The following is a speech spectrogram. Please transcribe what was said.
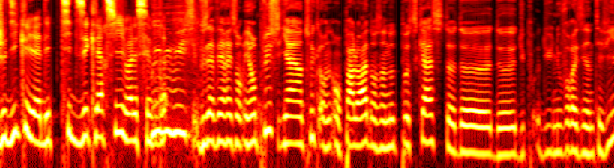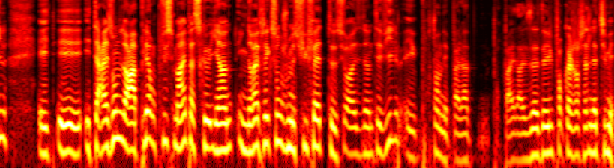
je dis qu'il y a des petites éclaircies. Voilà, c'est Oui, vrai. oui, oui, vous avez raison. Et en plus, il y a un truc, on, on parlera dans un autre podcast de, de- du, du nouveau Resident Evil. Et et t'as raison de le rappeler en plus, Marie, parce qu'il y a un- une réflexion que je me suis faite sur Resident Evil, et pourtant on n'est pas là pour parler de Resident Evil, pourquoi j'enchaîne là-dessus, mais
